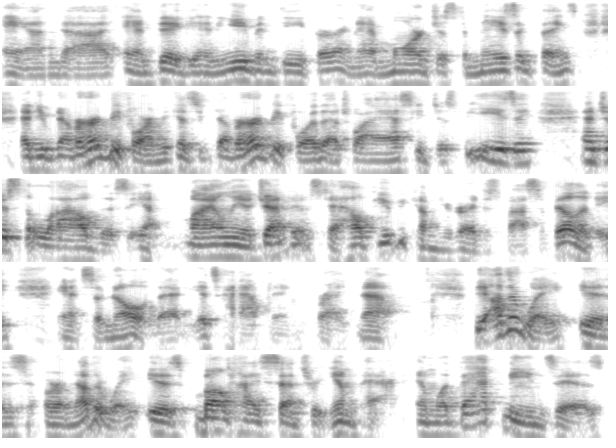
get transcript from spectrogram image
and uh, and dig in even deeper and have more just amazing things that you've never heard before. And because you've never heard before, that's why I ask you just be easy and just allow this in. My only agenda is to help you become your greatest possibility. And so know that it's happening right now. The other way is, or another way, is multisensory impact. And what that means is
